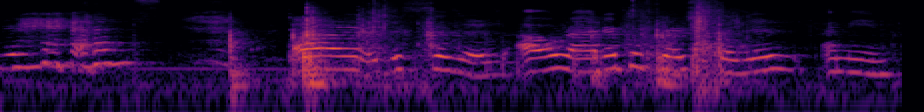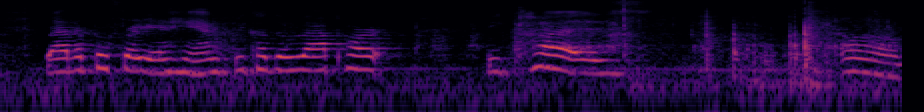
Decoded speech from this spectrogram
your hands are the scissors. I would rather prefer scissors. I mean, rather prefer your hands because of that part. Because, um,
